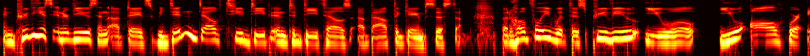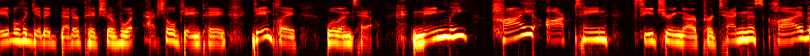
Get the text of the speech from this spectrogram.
In previous interviews and updates, we didn't delve too deep into details about the game system, but hopefully, with this preview, you will you all were able to get a better picture of what actual gameplay gameplay will entail, namely high octane featuring our protagonist Clive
